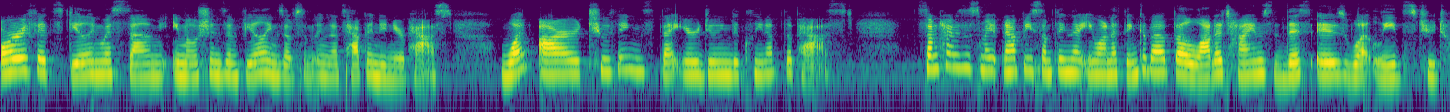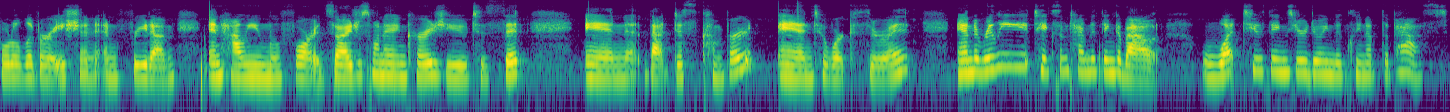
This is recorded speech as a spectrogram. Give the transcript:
or if it's dealing with some emotions and feelings of something that's happened in your past, what are two things that you're doing to clean up the past? Sometimes this might not be something that you want to think about, but a lot of times this is what leads to total liberation and freedom in how you move forward. So I just want to encourage you to sit in that discomfort and to work through it and to really take some time to think about what two things you're doing to clean up the past.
